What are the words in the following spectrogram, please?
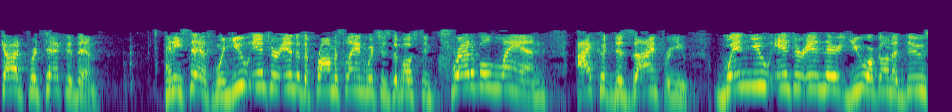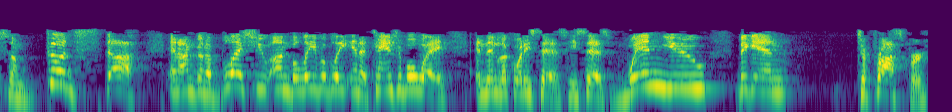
God protected them. And he says, when you enter into the promised land, which is the most incredible land I could design for you, when you enter in there, you are going to do some good stuff. And I'm going to bless you unbelievably in a tangible way. And then look what he says. He says, when you begin to prosper,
